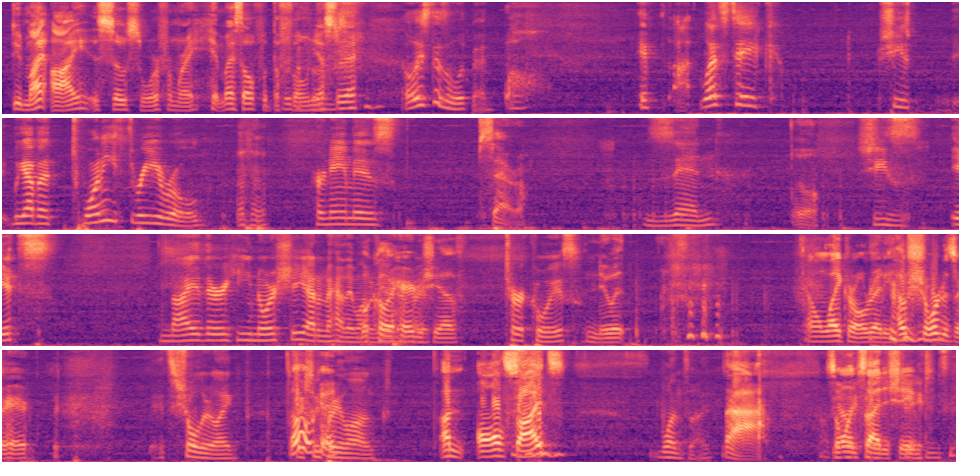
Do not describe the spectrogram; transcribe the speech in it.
Dude, my eye is so sore from where I hit myself with the With the phone phone. yesterday. At least it doesn't look bad. Oh. If uh, let's take, she's, we have a 23 year old. hmm Her name is Sarah. Zen. Oh. She's it's neither he nor she. I don't know how they want. What color hair does she have? Turquoise. Knew it. I don't like her already. How short is her hair? It's shoulder length. It's Oh, actually okay. pretty long. On all sides? One side. ah. So one side is shaved.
